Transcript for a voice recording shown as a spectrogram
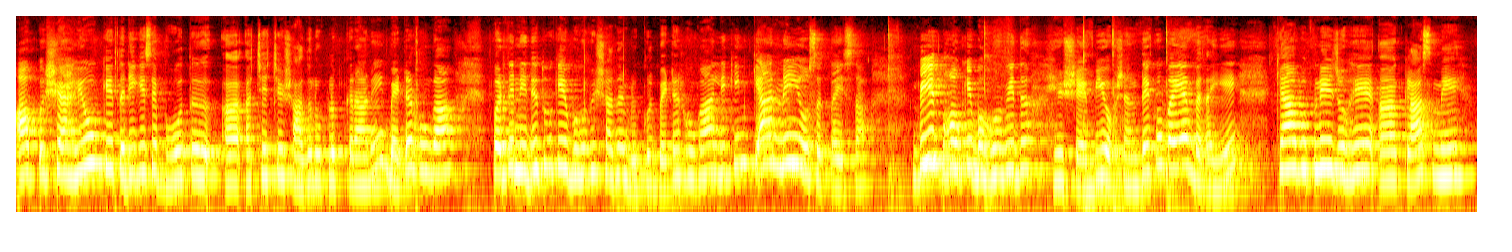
आप सहयोग के तरीके से बहुत अच्छे अच्छे साधन उपलब्ध करा रहे हैं, बेटर होगा। प्रतिनिधित्व के बहुविध साधन बिल्कुल बेटर होगा, लेकिन क्या नहीं हो सकता इसका? भेदभाव के बहुविध हिस्से बी ऑप्शन देखो भैया, बताइए, क्या आप अपने जो है क्लास में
